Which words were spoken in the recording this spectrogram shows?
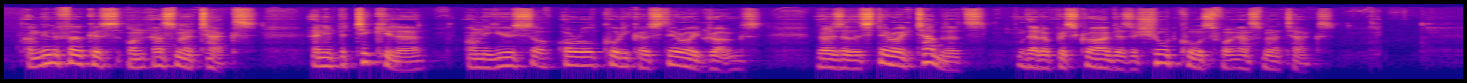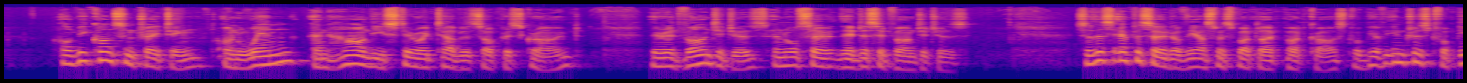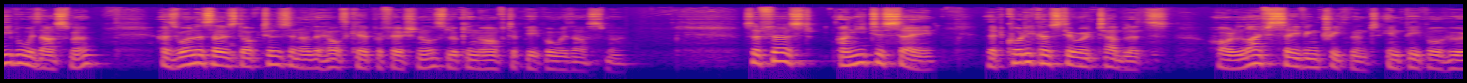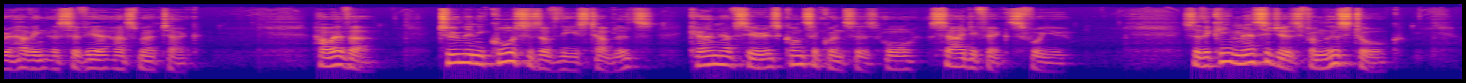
I'm going to focus on asthma attacks, and in particular on the use of oral corticosteroid drugs. Those are the steroid tablets that are prescribed as a short course for asthma attacks. I'll be concentrating on when and how these steroid tablets are prescribed, their advantages, and also their disadvantages. So, this episode of the Asthma Spotlight podcast will be of interest for people with asthma, as well as those doctors and other healthcare professionals looking after people with asthma. So, first, I need to say that corticosteroid tablets are life saving treatment in people who are having a severe asthma attack. However, too many courses of these tablets can have serious consequences or side effects for you. So, the key messages from this talk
